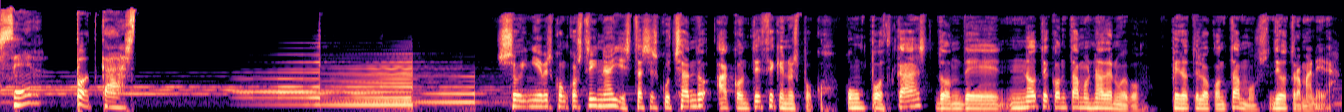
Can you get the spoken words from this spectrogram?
Ser podcast. Soy Nieves con Costrina y estás escuchando Acontece que no es poco, un podcast donde no te contamos nada nuevo, pero te lo contamos de otra manera.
